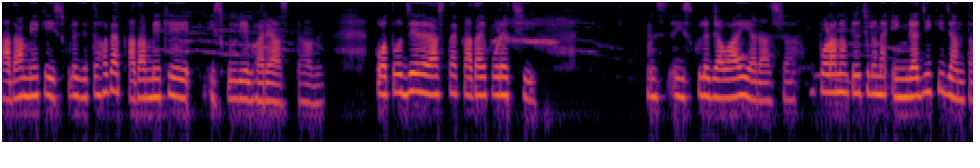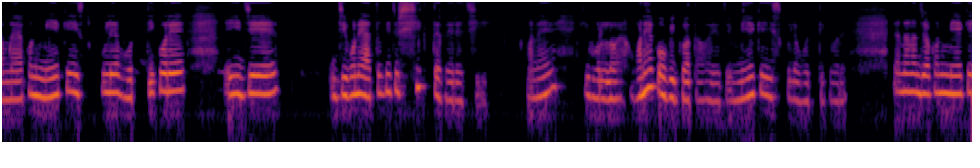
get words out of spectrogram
কাদা মেখে স্কুলে যেতে হবে আর কাদা মেখে স্কুল দিয়ে ঘরে আসতে হবে। কত যে রাস্তায় কাদায় পড়েছি, স্কুলে যাওয়াই আর আসা। পড়ানোর কেউ ছিল না, ইংরাজি কি জানতাম না। এখন মেয়েকে স্কুলে ভর্তি করে এই যে জীবনে এত কিছু শিখতে পেরেছি। মানে কি বলল? অনেক অভিজ্ঞতা হয়েছে। মেয়েকে স্কুলে ভর্তি করে। কেননা যখন মেয়েকে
